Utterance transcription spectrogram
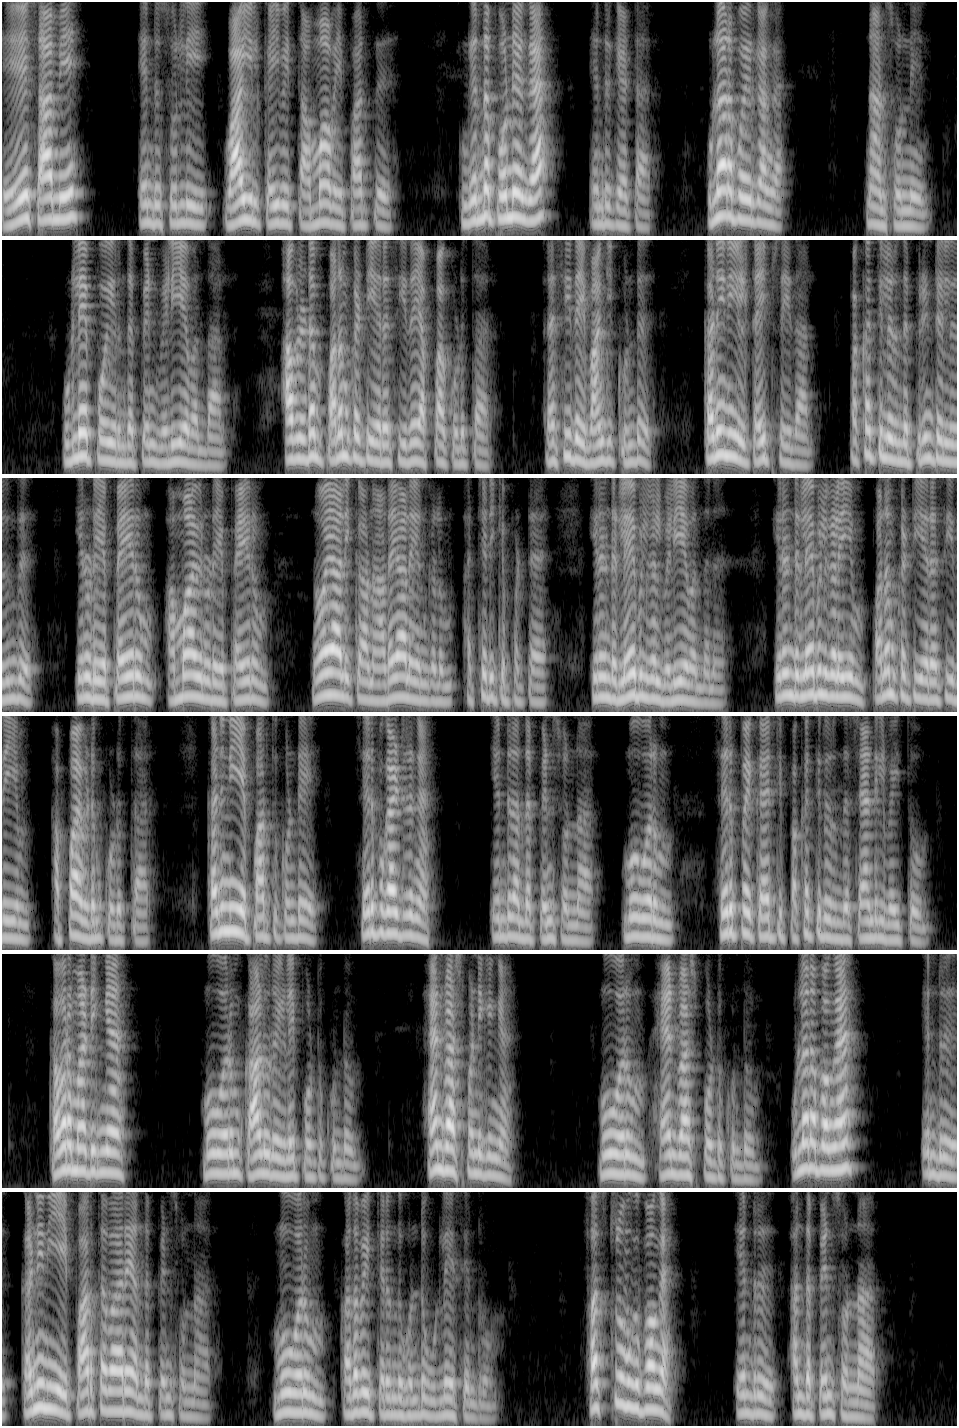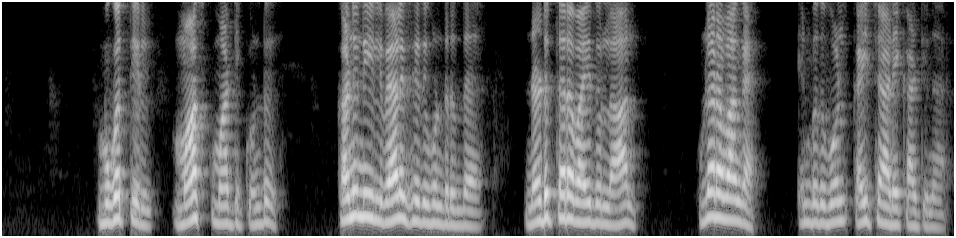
ஏ சாமி என்று சொல்லி வாயில் கை வைத்த அம்மாவை பார்த்து இங்கிருந்த பொண்ணு எங்க? என்று கேட்டார். உள்ளார போயிருக்காங்க. நான் சொன்னேன். உள்ளே போயிருந்த பெண் வெளியே வந்தாள். அவளிடம் பணம் கட்டிய ரசீதை அப்பா கொடுத்தார். ரசீதை வாங்கி கொண்டு கணினியில் டைப் செய்தாள். பக்கத்தில் இருந்த பிரிண்டிலிருந்து என்னுடைய பெயரும் அம்மாவினுடைய பெயரும் நோயாளிக்கான அடையாள எண்களும் அச்சடிக்கப்பட்ட இரண்டு லேபிள்கள் வெளியே வந்தன. இரண்டு லேபிள்களையும் பணம் கட்டிய ரசீதையும் அப்பாவிடம் கொடுத்தார். கணினியை பார்த்து கொண்டே செருப்பு காட்டிடுங்க என்று அந்த பெண் சொன்னார். மூவரும் செருப்பை கயற்றி பக்கத்தில் இருந்த ஸ்டாண்டில் வைத்தோம். கவர மாட்டிங்க. மூவரும் காலுறைகளை போட்டுக்கொண்டோம் ஹேண்ட் வாஷ் பண்ணிக்கங்க. மூவரும் ஹேண்ட் வாஷ் போட்டுக்கொண்டோம் உள்ளர போங்க என்று கணினியை பார்த்தவாறே அந்த பெண் சொன்னார். மூவரும் கதவை திறந்து கொண்டு உள்ளே சென்றோம். ஃபர்ஸ்ட் ரூமுக்கு போங்க என்று அந்த பெண் சொன்னார். முகத்தில் மாஸ்க் மாட்டிக்கொண்டு கணினியில் வேலை செய்து கொண்டிருந்த நடுத்தர வயதுள்ள ஆள் உள்ளர வாங்க. என்பது போல் கைச்சாடை காட்டினார்.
